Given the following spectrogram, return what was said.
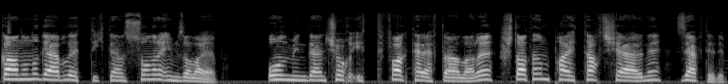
qanunu qəbul etdikdən sonra imzalayıb. 10 mindən çox ittifaq tərəfdarları ştatın paytaxt şəhərini zəbt edib.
